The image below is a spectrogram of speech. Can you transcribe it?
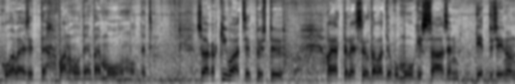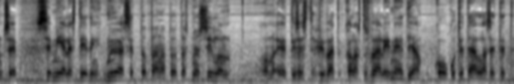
kuolee sitten vanhuuteen tai muuhun. Mutta et se on aika kiva, että sit pystyy ajattelemaan siltä tavalla, että joku muukin saa sen. Tietty siinä on se, se mielessä tietenkin myös, että tota, no, toivottavasti myös silloin on eettisesti hyvät kalastusvälineet ja koukut ja tällaiset, että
